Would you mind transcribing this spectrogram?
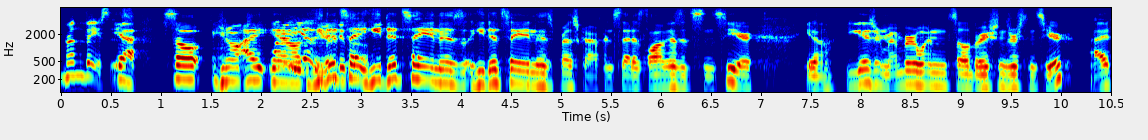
Run the bases. Yeah. So you know, I you know other, he did say both. he did say in his he did say in his press conference that as long as it's sincere, you know, you guys remember when celebrations were sincere? I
